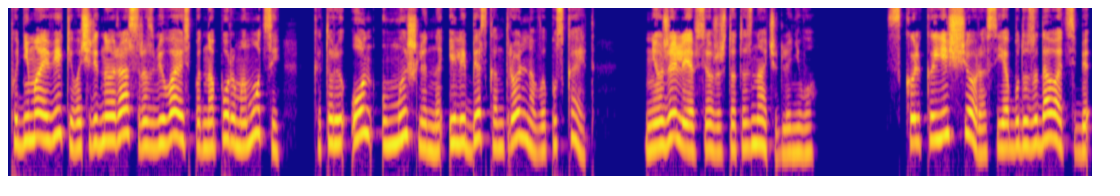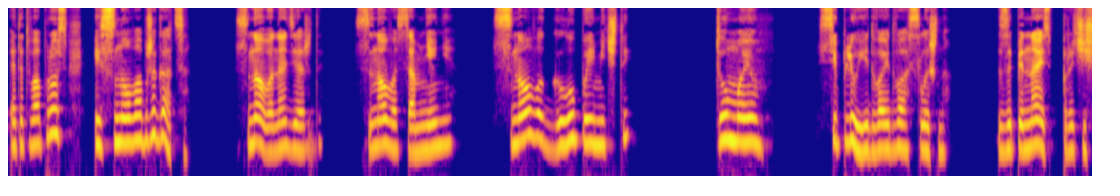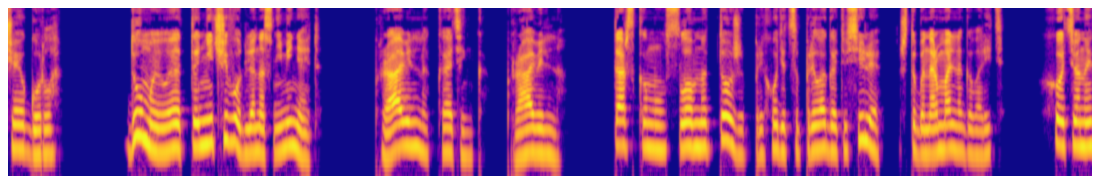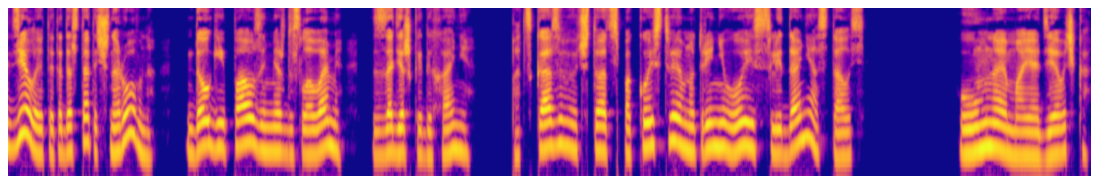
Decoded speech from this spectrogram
Поднимая веки, в очередной раз разбиваюсь под напором эмоций, которые он умышленно или бесконтрольно выпускает. Неужели я все же что-то значу для него? Сколько еще раз я буду задавать себе этот вопрос и снова обжигаться? Снова надежды, снова сомнения, снова глупые мечты. Думаю, сиплю едва-едва слышно. Запинаясь, прочищаю горло. Думаю, это ничего для нас не меняет. Правильно, Катенька, правильно. Тарскому словно тоже приходится прилагать усилия, чтобы нормально говорить. Хоть он и делает это достаточно ровно, долгие паузы между словами с задержкой дыхания подсказывают, что от спокойствия внутри него и следа не осталось. «Умная моя девочка»,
